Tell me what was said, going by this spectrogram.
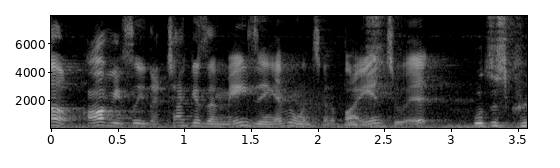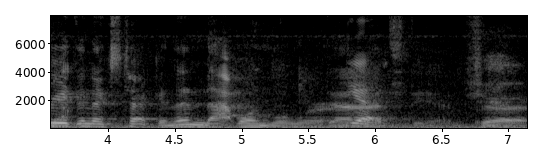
oh, obviously the tech is amazing. Everyone's gonna buy into it. We'll just create the next tech, and then that one will work. That's Yeah. the end. Sure.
